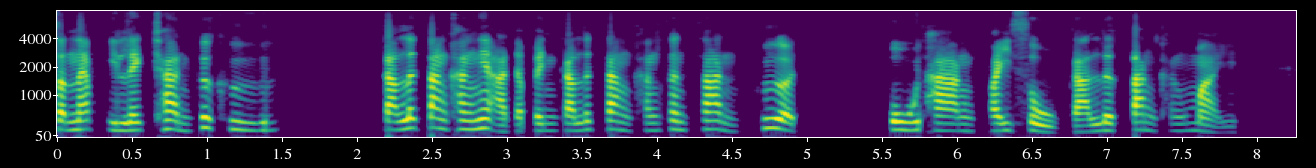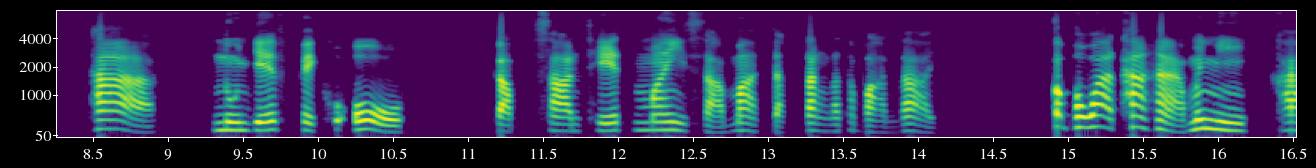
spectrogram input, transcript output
snap election ก็คือการเลือกตั้งครั้งนี้อาจจะเป็นการเลือกตั้งครั้งสั้น ๆ เพื่อปูทางไปสู่การเลือกตั้งครั้งใหม่ ถ้านูนเยฟเฟโคโอ กับซานเชสไม่สามารถจัดตั้งรัฐบาลได้ ก็เพราะว่าถ้าหากไม่มีใคร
